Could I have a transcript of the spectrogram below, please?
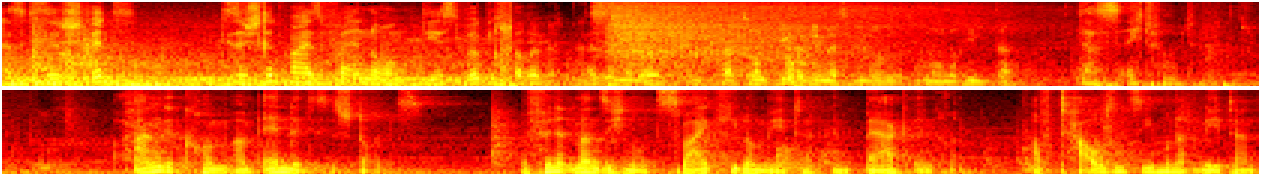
Also dieser Schritt, diese schrittweise Veränderung, die ist wirklich verrückt. Also in der Station 4 gehen wir jetzt wieder noch hinter. Das ist echt verrückt. Angekommen am Ende dieses Stollens befindet man sich nun zwei Kilometer im Berginneren, auf 1700 Metern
